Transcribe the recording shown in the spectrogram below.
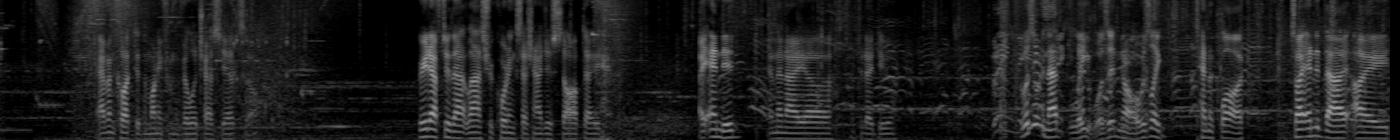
I haven't collected the money from the village chest yet, so. Right after that last recording session, I just stopped. I I ended, and then I uh, what did I do? It wasn't even that late, was it? No, it was like 10 o'clock. So I ended that. I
